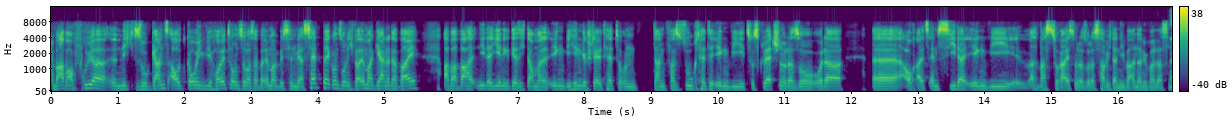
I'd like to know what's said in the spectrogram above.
war aber auch früher äh, nicht so ganz outgoing wie heute und sowas, aber immer ein bisschen mehr Setback und so. Und ich war immer gerne dabei, aber war halt nie derjenige, der sich da mal irgendwie hingestellt hätte und dann versucht hätte, irgendwie zu scratchen oder so oder äh, auch als MC da irgendwie was, was zu reißen oder so. Das habe ich dann lieber anderen überlassen.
